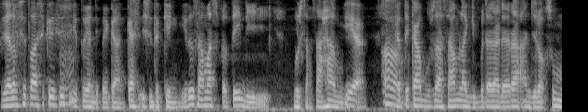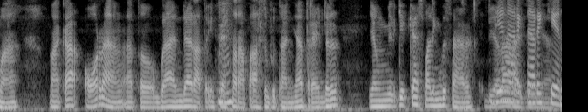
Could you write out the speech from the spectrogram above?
Dalam situasi krisis itu yang dipegang cash is the king. Itu sama seperti di bursa saham gitu. Iya. Oh. Ketika bursa saham lagi berdarah-darah anjlok semua, maka orang atau bandar atau investor Hmm. apalah sebutannya trader yang memiliki cash paling besar Dia dialah narik rajanya. narikin.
